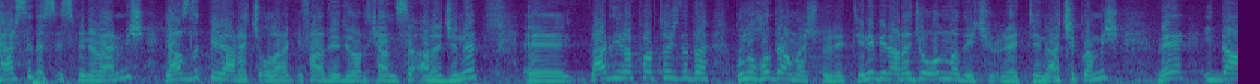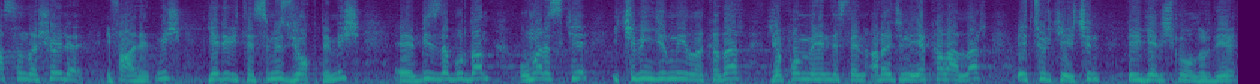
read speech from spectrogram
Mercedes ismini vermiş. Yazlık bir araç olarak ifade ediyor kendisi aracını. Ee, verdiği röportajda da bunu hobi amaçlı ürettiğini, bir aracı olmadığı için ürettiğini açıklamış ve iddiasını da şöyle ifade etmiş. Geri vitesimiz yok demiş. Ee, biz de buradan umarız ki 2020 yılına kadar Japon mühendislerin aracını yakalarlar ve Türkiye için bir gelişme olur diye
